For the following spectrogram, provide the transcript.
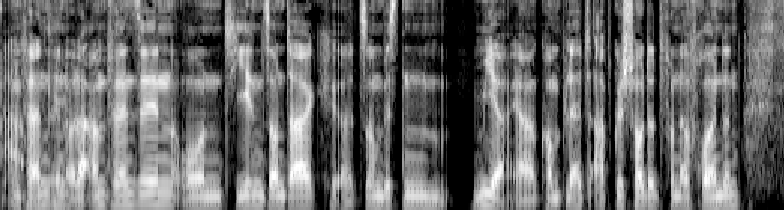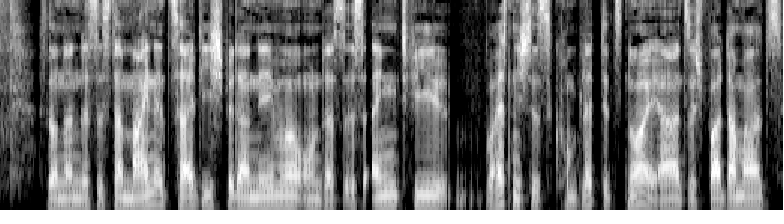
Ah, im Fernsehen okay. oder am Fernsehen und jeden Sonntag so ein bisschen mir, ja, komplett abgeschottet von der Freundin. Sondern das ist dann meine Zeit, die ich wieder nehme und das ist irgendwie, weiß nicht, das ist komplett jetzt neu. Ja. Also ich war damals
